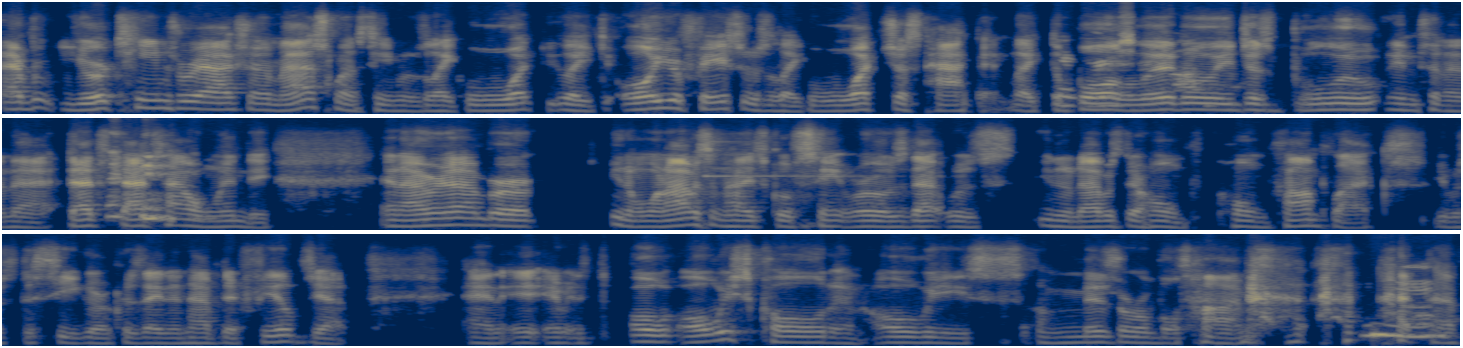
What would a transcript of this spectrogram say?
every your team's reaction and Manasquan's team was like what like all your faces was like what just happened like the Like, ball literally just blew into the net that's that's how windy and I remember you know, when I was in high school, St. Rose, that was, you know, that was their home home complex. It was the Sea Girt because they didn't have their fields yet, and it, it was always cold and always a miserable time mm-hmm. at that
